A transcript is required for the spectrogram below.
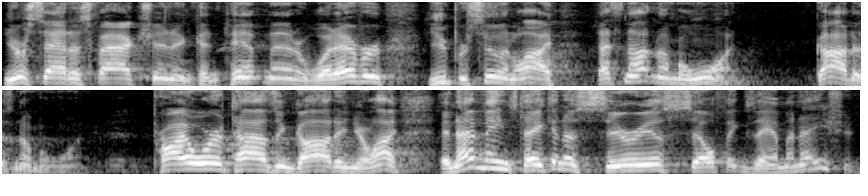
Your satisfaction and contentment or whatever you pursue in life, that's not number one. God is number one. Prioritizing God in your life. And that means taking a serious self examination.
